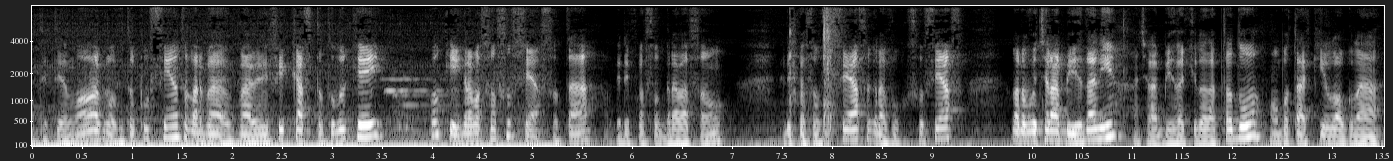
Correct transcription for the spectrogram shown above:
89, 90%. Agora vai, vai verificar se tá tudo ok. Ok, gravação sucesso, tá? Verificação, gravação, verificação sucesso, gravou com sucesso. Agora eu vou tirar a BIS dali, vou tirar a BIS aqui do adaptador. Vamos botar aqui logo na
